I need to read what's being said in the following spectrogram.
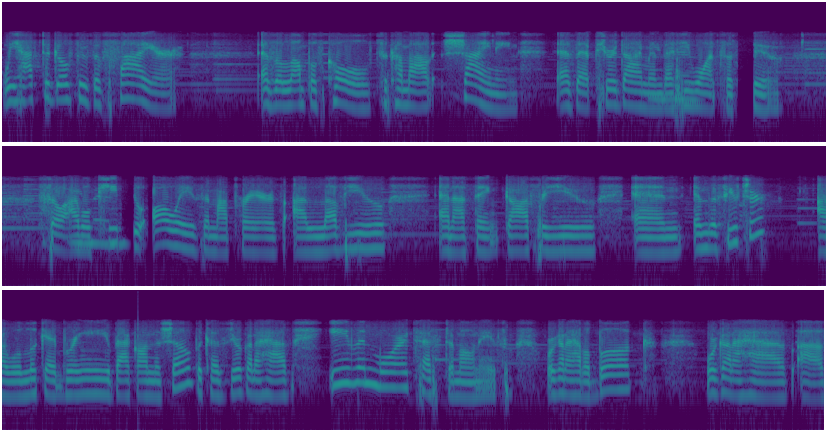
We have to go through the fire as a lump of coal to come out shining as that pure diamond Amen. that He wants us to. So I will keep you always in my prayers. I love you and I thank God for you. And in the future, I will look at bringing you back on the show because you're going to have even more testimonies. We're going to have a book. We're going to have uh,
